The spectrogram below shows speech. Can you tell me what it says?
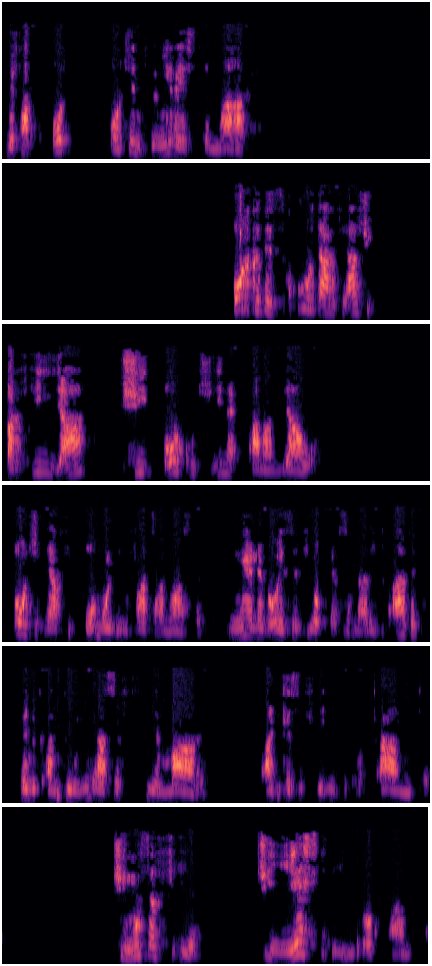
de fapt, orice întâlnire este mare. Oricât de scurt ar fi, ar fi, ar fi ea și oricine am avea-o. Oricine ar fi omul din fața noastră, nu e nevoie să fie o personalitate pentru ca întâlnirea să fie mare, adică să fie importantă. Și nu să fie, ci este importantă.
